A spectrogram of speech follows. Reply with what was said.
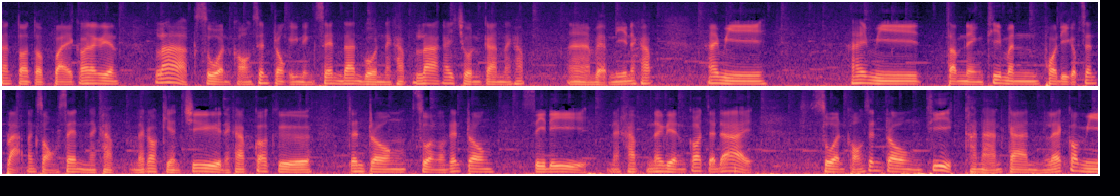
ขั้นตอนต่อไปก็นักเรียนลากส่วนของเส้นตรงอีกหนึ่งเส้นด้านบนนะครับ ลากให้ชนกันนะครับอ่าแบบนี้นะครับให้มีให้มีตำแหน่งที่มันพอดีกับเส้นประทั้งสองเส้นนะครับ แล้วก็เขียนชื่อนะครับก็คือเส้นตรงส่วนของเส้นตรง CD นะครับนักเรียนก็จะได้ส่วนของเส้นตรงที่ขนานกัน และก็มี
